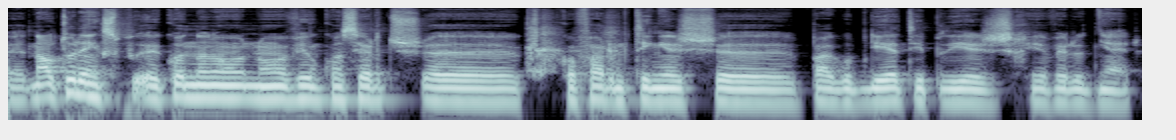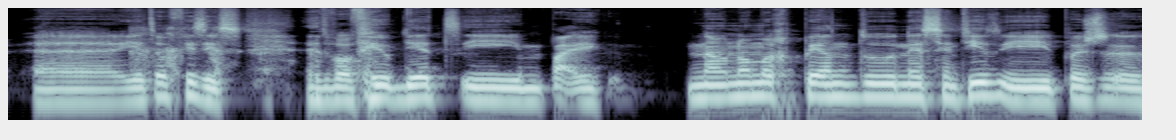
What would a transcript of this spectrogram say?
Uh, na altura em que, quando não, não haviam concertos, uh, conforme tinhas pago o bilhete e podias reaver o dinheiro. e então fiz isso. devolvi o bilhete e pá, não, não me arrependo nesse sentido e depois, eh,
